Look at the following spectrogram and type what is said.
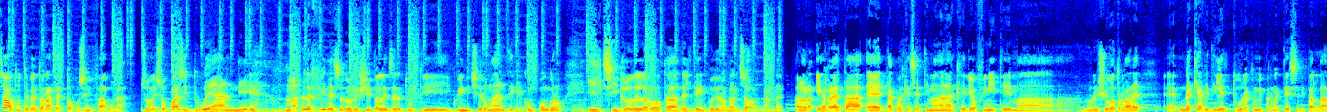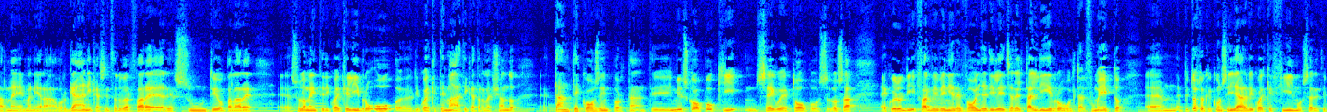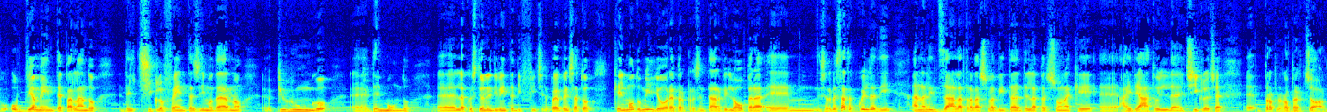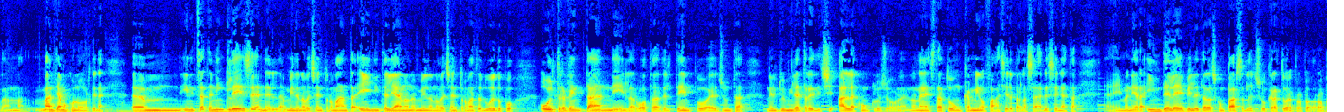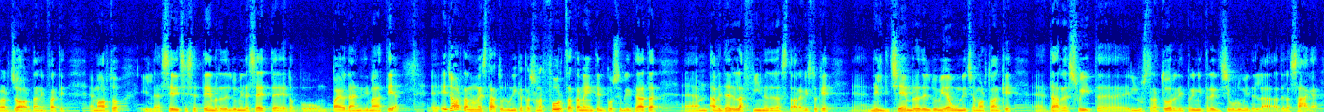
Ciao a tutti e bentornati a Topos in Fabula. Ci ho messo quasi due anni, ma alla fine sono riuscito a leggere tutti i 15 romanzi che compongono il ciclo della ruota del tempo di Robert Jordan. Allora, in realtà è da qualche settimana che li ho finiti, ma non riuscivo a trovare eh, una chiave di lettura che mi permettesse di parlarne in maniera organica, senza dover fare riassunti o parlare eh, solamente di qualche libro o eh, di qualche tematica, tralasciando eh, tante cose importanti. Il mio scopo, chi mm, segue Topos lo sa, è quello di farvi venire voglia di leggere il tal libro o il tal fumetto, ehm, piuttosto che consigliarvi qualche film o serie tv. Ovviamente parlando del ciclo fantasy moderno eh, più lungo eh, del mondo eh, la questione diventa difficile. Poi ho pensato che il modo migliore per presentarvi l'opera mm, sarebbe stata quella di analizzarla attraverso la vita della persona che eh, ha ideato il, il ciclo, cioè eh, proprio Robert Jordan, ma, ma andiamo con ordine. Um, iniziata in inglese nel 1990 e in italiano nel 1992, dopo oltre vent'anni la ruota del tempo è giunta nel 2013 alla conclusione. Non è stato un cammino facile per la serie, segnata eh, in maniera indelebile dalla scomparsa del suo creatore, proprio Robert Jordan. Infatti è morto il 16 settembre del 2007 dopo un paio d'anni di malattia. E Jordan non è stato l'unica persona forzatamente impossibilitata ehm, a vedere la fine della storia, visto che eh, nel dicembre del 2011 è morto anche eh, Darrell Sweet, eh, illustratore dei primi 13 volumi della, della saga.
